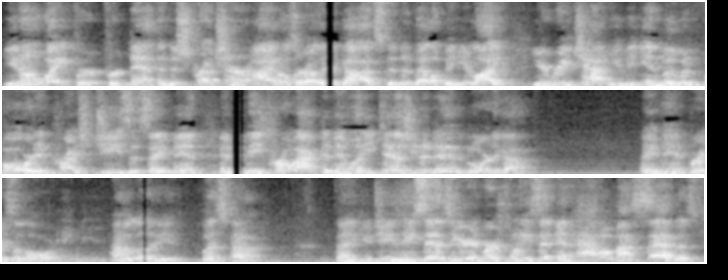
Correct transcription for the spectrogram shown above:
You don't wait for, for death and destruction or idols or other gods to develop in your life. You reach out and you begin moving forward in Christ Jesus, amen, and be proactive in what He tells you to do. Glory to God. Amen. Praise the Lord. Amen. Hallelujah. Bless God. Thank you, Jesus. He says here in verse 20, he said, And hallow my Sabbaths,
